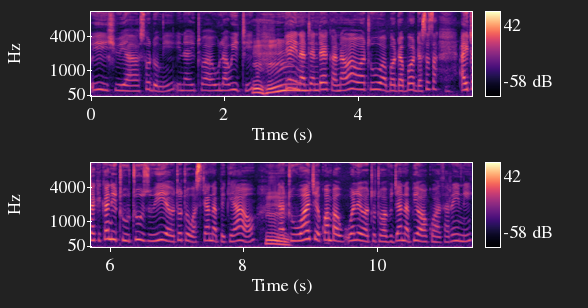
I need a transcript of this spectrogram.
hii ishu ya sodomi inaitwa ulawiti Mhm. pia inatendeka na wao watu wa bodaboda sasa haitakikani tu tuzuie watoto wasichana peke yao Mm. na tuwache kwamba wale watoto wa vijana pia wako hatharini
